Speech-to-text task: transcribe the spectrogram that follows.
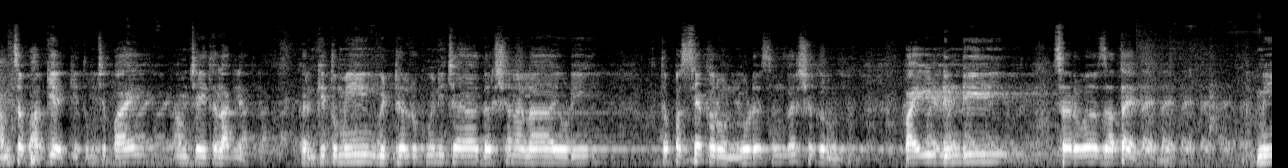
आमचं भाग्य आहे की तुमचे पाय आमच्या इथं लागले कारण की तुम्ही विठ्ठल रुक्मिणीच्या दर्शनाला एवढी तपस्या करून एवढं संघर्ष करून पायी दिंडी सर्व जात आहेत मी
